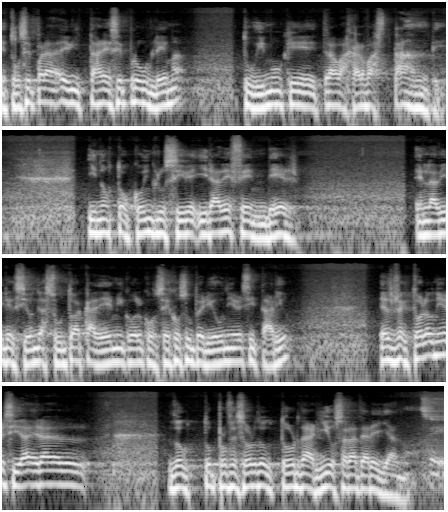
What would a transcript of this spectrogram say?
Y entonces para evitar ese problema tuvimos que trabajar bastante y nos tocó inclusive ir a defender en la Dirección de Asuntos Académicos del Consejo Superior Universitario el rector de la universidad era el doctor, profesor doctor Darío Zarate Arellano. Sí.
